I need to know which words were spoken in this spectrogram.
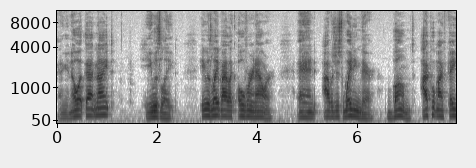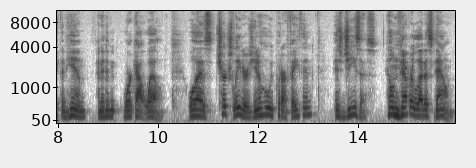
And you know what, that night? He was late. He was late by like over an hour. And I was just waiting there, bummed. I put my faith in him and it didn't work out well. Well, as church leaders, you know who we put our faith in? Is Jesus. He'll never let us down.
